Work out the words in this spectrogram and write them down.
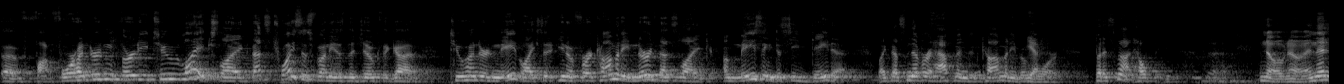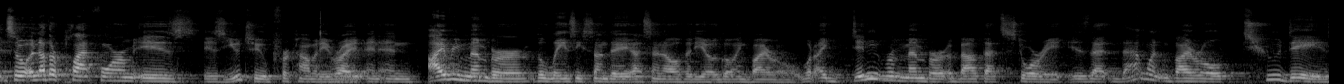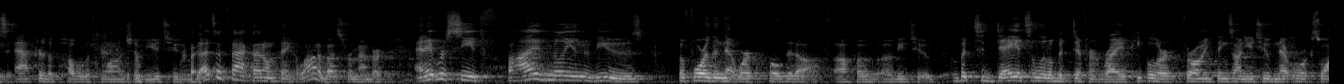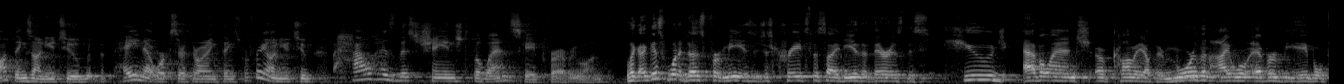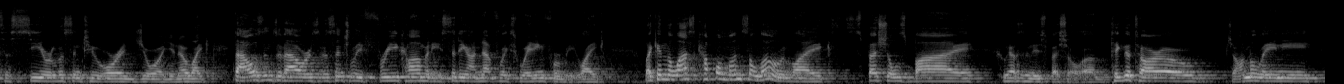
uh, 432 likes. Like, that's twice as funny as the joke that got 208 likes. You know, for a comedy nerd, that's like amazing to see data. Like, that's never happened in comedy before. Yeah. But it's not healthy. No, no. And then so another platform is is YouTube for comedy, mm-hmm. right? And and I remember the Lazy Sunday SNL video going viral. What I didn't remember about that story is that that went viral 2 days after the public launch of YouTube. right. That's a fact I don't think a lot of us remember. And it received 5 million views before the network pulled it off off of, of, YouTube. But today it's a little bit different, right? People are throwing things on YouTube. Networks want things on YouTube, but pay networks are throwing things for free on YouTube. How has this changed the landscape for everyone? Like, I guess what it does for me is it just creates this idea that there is this huge avalanche of comedy out there, more than I will ever be able to see or listen to or enjoy. You know, like thousands of hours of essentially free comedy sitting on Netflix waiting for me. Like, Like in the last couple months alone, like specials by, who has a new special? Um, Tig Notaro, John Mulaney,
